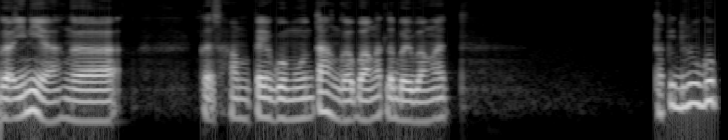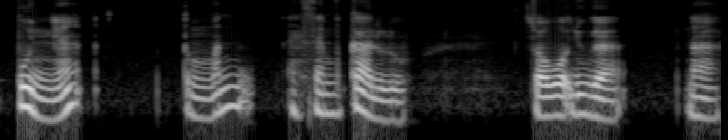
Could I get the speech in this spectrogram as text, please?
nggak ini ya nggak nggak sampai gue muntah nggak banget lebay banget tapi dulu gue punya temen SMK dulu. Cowok juga. Nah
